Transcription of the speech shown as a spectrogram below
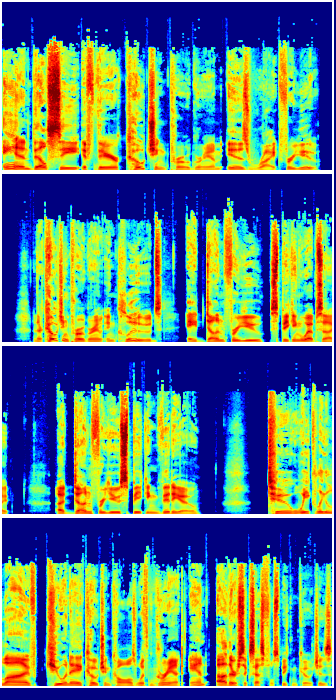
And they'll see if their coaching program is right for you. And their coaching program includes a done for you speaking website, a done for you speaking video, two weekly live Q&A coaching calls with Grant and other successful speaking coaches,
